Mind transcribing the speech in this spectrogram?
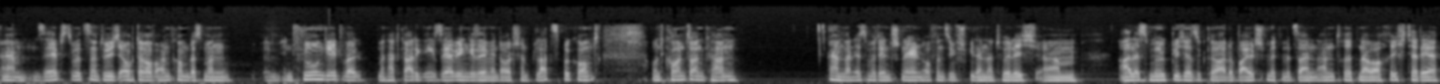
Ähm, selbst wird es natürlich auch darauf ankommen, dass man in Führung geht, weil man hat gerade gegen Serbien gesehen, wenn Deutschland Platz bekommt und kontern kann, ähm, dann ist mit den schnellen Offensivspielern natürlich ähm, alles möglich. Also gerade Waldschmidt mit seinen Antritten, aber auch Richter, der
